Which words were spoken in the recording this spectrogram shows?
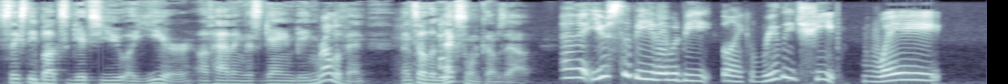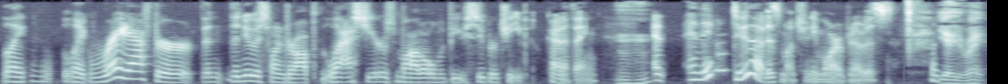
Sixty bucks gets you a year of having this game being relevant until the next one comes out. And it used to be they would be like really cheap, way like like right after the the newest one dropped. Last year's model would be super cheap, kind of thing. hmm And and they don't do that as much anymore. I've noticed Yeah, you're right.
